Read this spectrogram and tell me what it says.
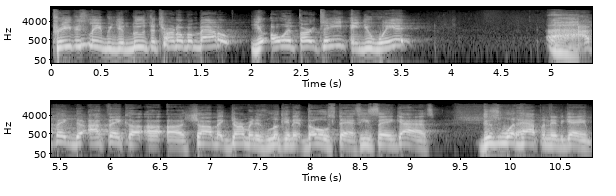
Previously, when you lose the turnover battle, you're 0 13 and you win. I think the, I think uh, uh, uh, Sean McDermott is looking at those stats. He's saying, guys, this is what happened in the game.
